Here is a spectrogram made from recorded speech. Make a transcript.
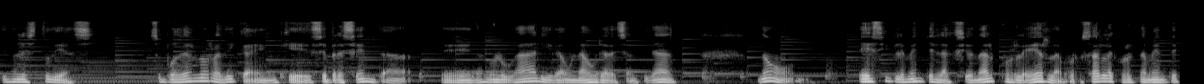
si no lo estudias. Su poder no radica en que se presenta en algún lugar y da un aura de santidad. No, es simplemente el accionar por leerla, por usarla correctamente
